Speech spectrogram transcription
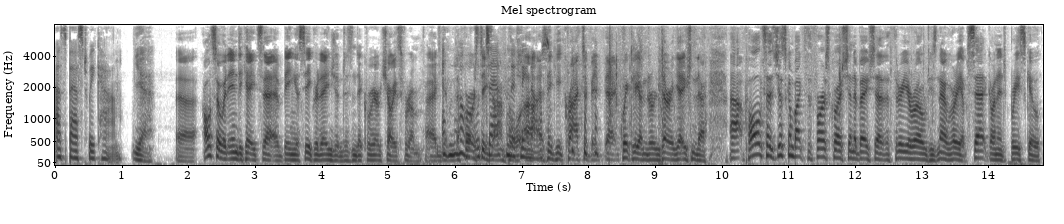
as best we can. Yeah. Uh, also, it indicates uh, being a secret agent isn't a career choice for him. Uh, given no, the first example, definitely uh. I think he cracked a bit uh, quickly under interrogation there. Uh, Paul says, just come back to the first question about uh, the three-year-old who's now very upset going into preschool.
